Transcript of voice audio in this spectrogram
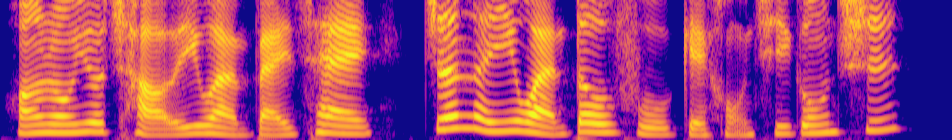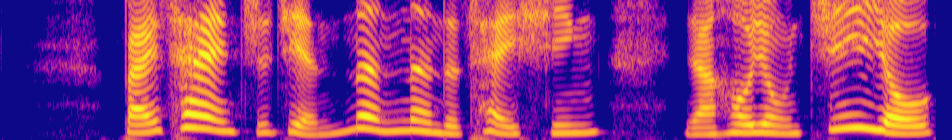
黄蓉又炒了一碗白菜。蒸了一碗豆腐给洪七公吃，白菜只捡嫩嫩的菜心，然后用鸡油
